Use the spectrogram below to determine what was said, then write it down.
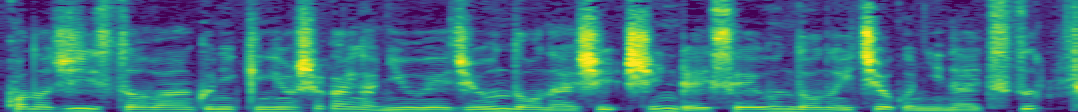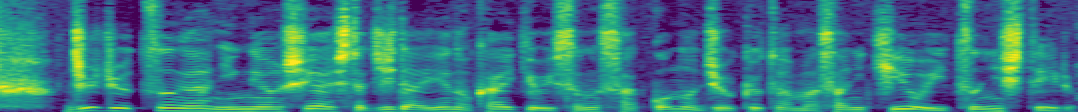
この事実と我が国企業社会がニューエイジ運動ないし新霊性運動の一翼を担いつつ、呪術が人間を支配した時代への回帰を急ぐ昨今の状況とはまさに気を一にしている。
